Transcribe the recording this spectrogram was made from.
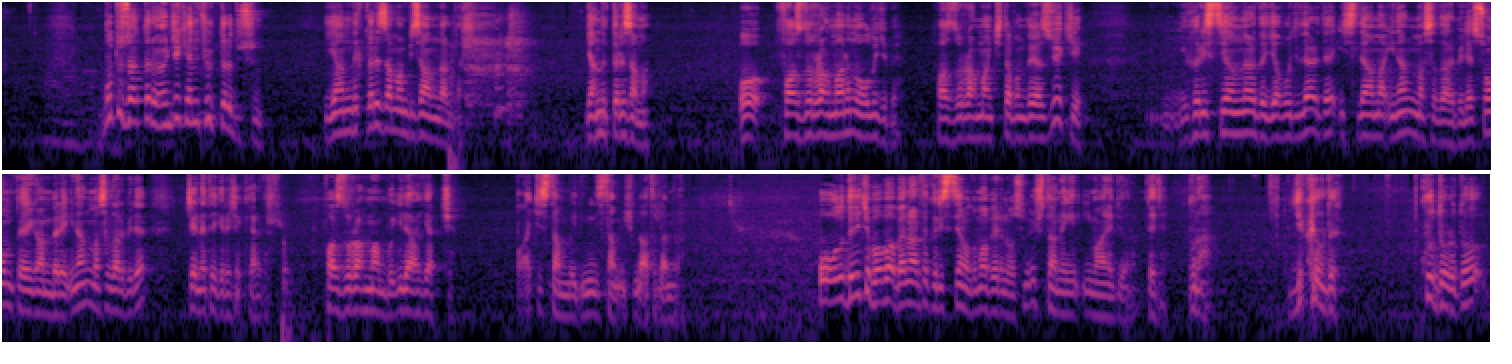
Bu tuzakları önce kendi çocukları düşsün. Yandıkları zaman bizi anlarlar. Yandıkları zaman. O Fazlur Rahman'ın oğlu gibi. Fazlur Rahman kitabında yazıyor ki Hristiyanlar da Yahudiler de İslam'a inanmasalar bile, son peygambere inanmasalar bile cennete gireceklerdir. Fazlur Rahman bu ilahiyatçı. Pakistan mıydı, Hindistan mıydı şimdi hatırlamıyorum. Oğlu dedi ki baba ben artık Hristiyan oldum haberin olsun. Üç tane iman ediyorum dedi buna. Yıkıldı. Kudurdu.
